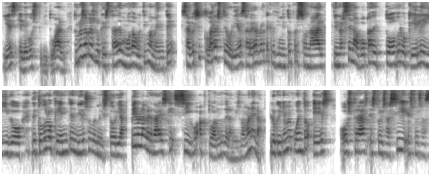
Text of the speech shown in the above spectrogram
y es el ego espiritual. Tú no sabes lo que está de moda últimamente, saberse todas las teorías, saber hablar de crecimiento personal, llenarse la boca de todo lo que he leído, de todo lo que he entendido sobre mi historia, pero la verdad es que sigo actuando de la misma manera. Lo que yo me cuento es, ostras, esto es así, esto es así,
